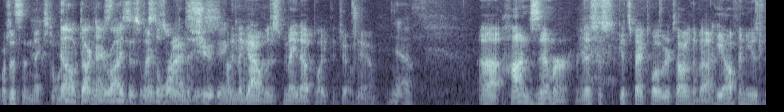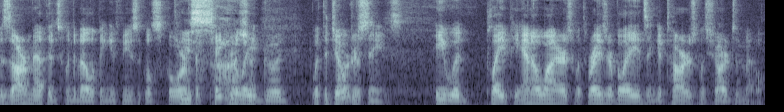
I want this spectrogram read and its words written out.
Or is this the next one? No, Dark Knight was- Rises was the Dark one with the Rises, shooting. And the guy was made up like the Joker. Yeah. Yeah. Uh, Hans Zimmer, and this is, gets back to what we were talking about. He often used bizarre methods when developing his musical score, He's particularly good. with the Joker artist. scenes. He would play piano wires with razor blades and guitars with shards of metal.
